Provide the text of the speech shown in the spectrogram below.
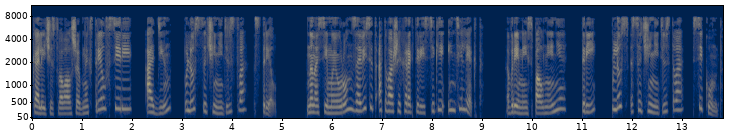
Количество волшебных стрел в серии 1 плюс сочинительство стрел. Наносимый урон зависит от вашей характеристики интеллект. Время исполнения 3 плюс сочинительство секунд.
